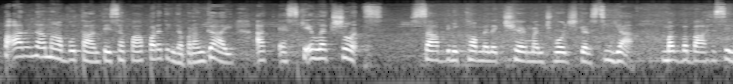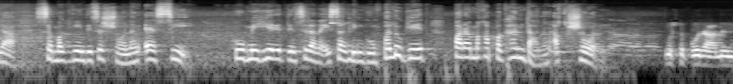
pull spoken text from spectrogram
paano na ang mga botante sa paparating na barangay at SK elections? Sabi ni COMELEC Chairman George Garcia, magbabase sila sa magiging desisyon ng SC. Humihirit din sila ng isang linggong palugit para makapaghanda ng aksyon. gusto po namin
